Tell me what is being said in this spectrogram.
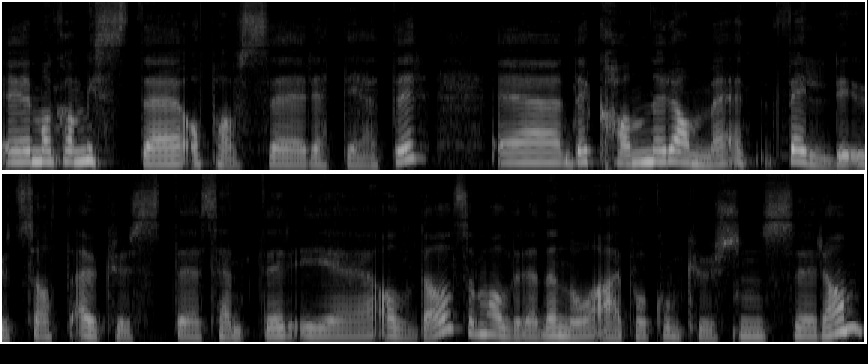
Eh, man kan miste opphavsrettigheter. Eh, det kan ramme et veldig utsatt Aukrust-senter i Alvdal, som allerede nå er på konkursens rand.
